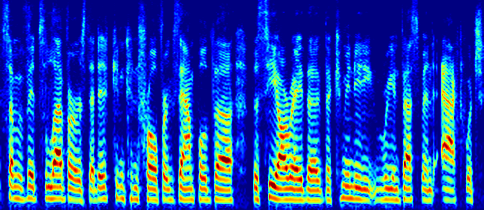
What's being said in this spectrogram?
some of its levers that it can control. For example, the the CRA, the the Community Reinvestment Act, which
